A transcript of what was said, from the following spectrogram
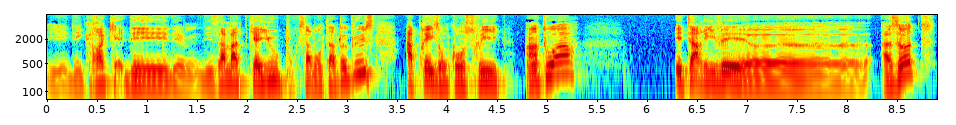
des, des, amas de cailloux pour que ça monte un peu plus. Après, ils ont construit un toit. Est arrivé euh, Azote,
